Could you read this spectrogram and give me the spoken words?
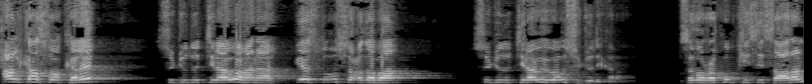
xaalkaasoo kale sujuudu tilaawahana geestuu u socdaba sujuudu tilaawihii waa u sujuudi karaa. Isagoo rakuubkiisii saaran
